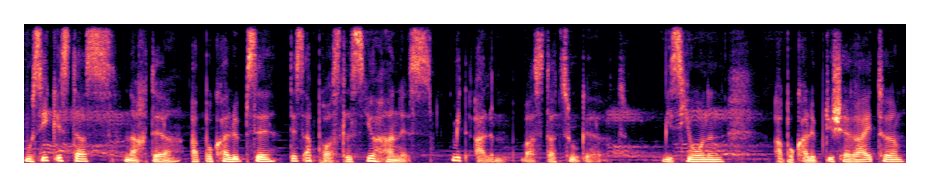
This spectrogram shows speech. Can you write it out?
Musik ist das nach der Apokalypse des Apostels Johannes mit allem, was dazugehört. Visionen, apokalyptische Reiter,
